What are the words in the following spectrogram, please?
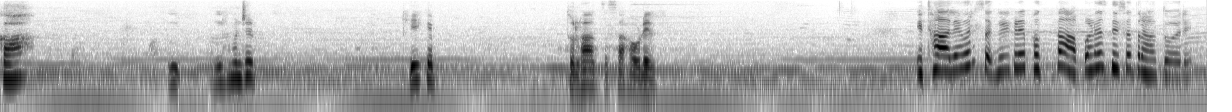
का? म्हणजे ठीक आहे. तुला जसं आवडेल. इथं आल्यावर सगळीकडे फक्त आपणच दिसत राहतो अरे.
